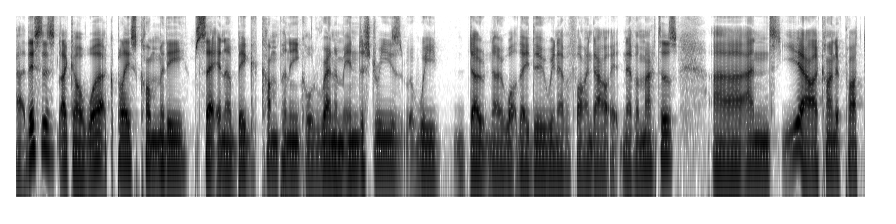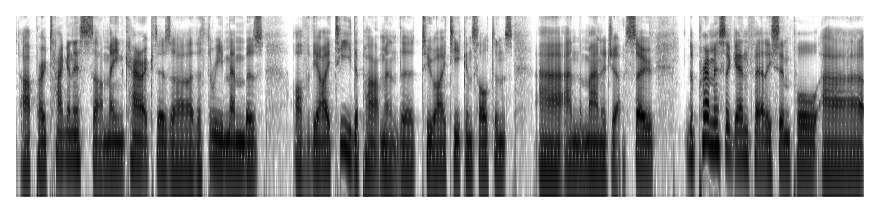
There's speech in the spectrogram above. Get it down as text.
uh, this is like a workplace comedy set in a big company called Reynholm Industries. We don't know what they do. We never find out. It never matters. Uh, and yeah, our kind of pro- our protagonists, our main characters are the three members of the IT department, the two IT consultants, uh, and the manager. So the premise again fairly simple. Uh,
